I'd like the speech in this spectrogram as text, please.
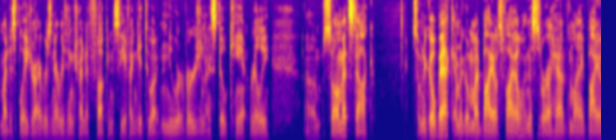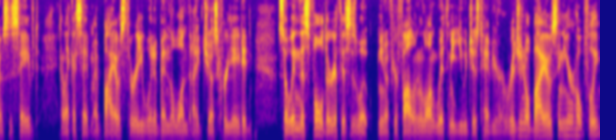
my display drivers and everything, trying to fucking see if I can get to a newer version. I still can't really. Um, so I'm at stock. So I'm gonna go back. I'm gonna go to my BIOS file, and this is where I have my BIOS is saved. And like I said, my BIOS 3 would have been the one that I just created. So in this folder, if this is what you know, if you're following along with me, you would just have your original BIOS in here, hopefully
